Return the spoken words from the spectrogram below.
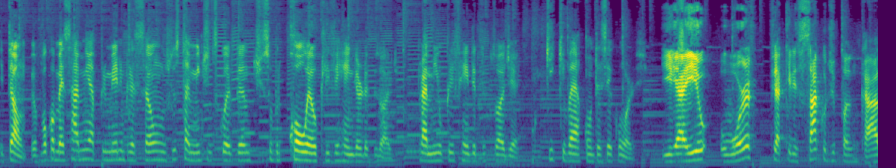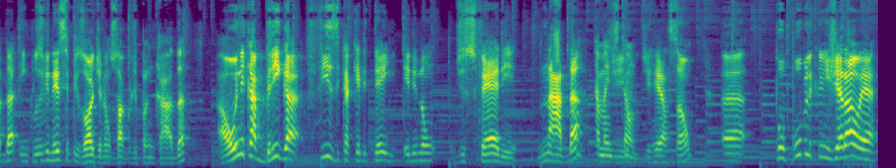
Então, eu vou começar a minha primeira impressão justamente discordando sobre qual é o cliffhanger do episódio. Para mim, o cliffhanger do episódio é o que, que vai acontecer com o Worf. E aí, o Worf, aquele saco de pancada, inclusive nesse episódio ele é um saco de pancada. A única briga física que ele tem, ele não desfere nada tá, de, então... de reação. Uh, pro público em geral é.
